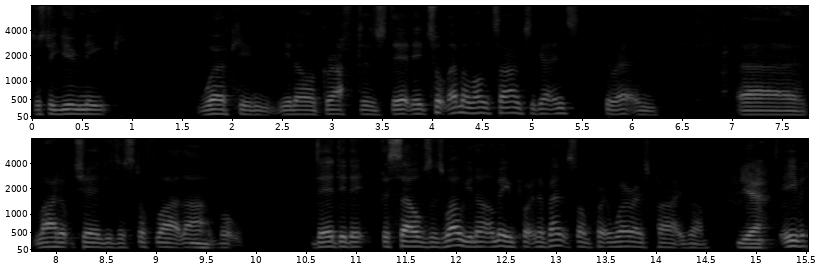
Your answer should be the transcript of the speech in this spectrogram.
Just a unique working, you know, grafters. They, it took them a long time to get into it and uh, lineup changes and stuff like that. Mm. But they did it themselves as well. You know what I mean? Putting events on, putting warehouse parties on yeah, even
